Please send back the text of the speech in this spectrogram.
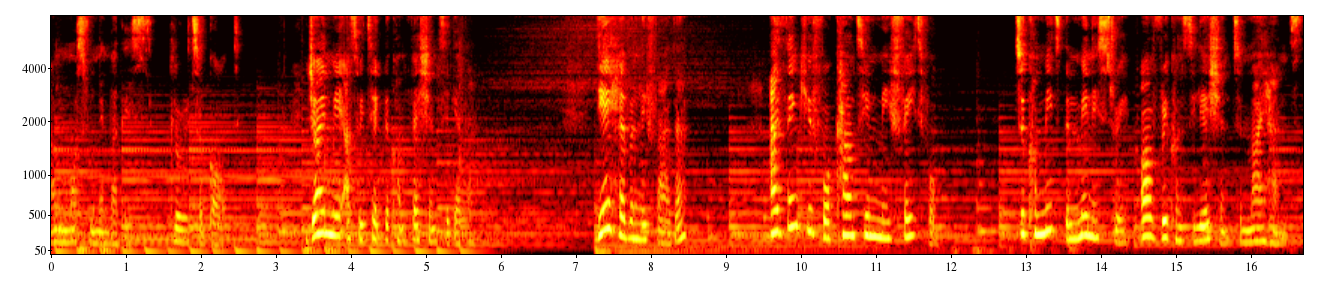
And we must remember this. Glory to God. Join me as we take the confession together. Dear Heavenly Father, I thank you for counting me faithful to commit the ministry of reconciliation to my hands.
